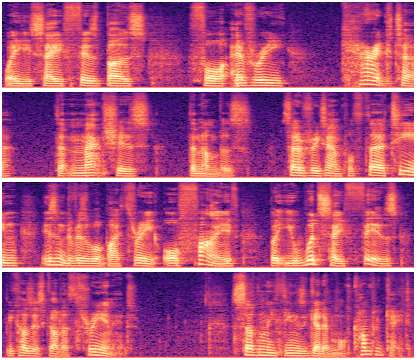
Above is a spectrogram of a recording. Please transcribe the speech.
where you say fizzbuzz for every character that matches the numbers. So for example 13 isn't divisible by 3 or 5 but you would say fizz because it's got a 3 in it. Suddenly things are getting more complicated.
